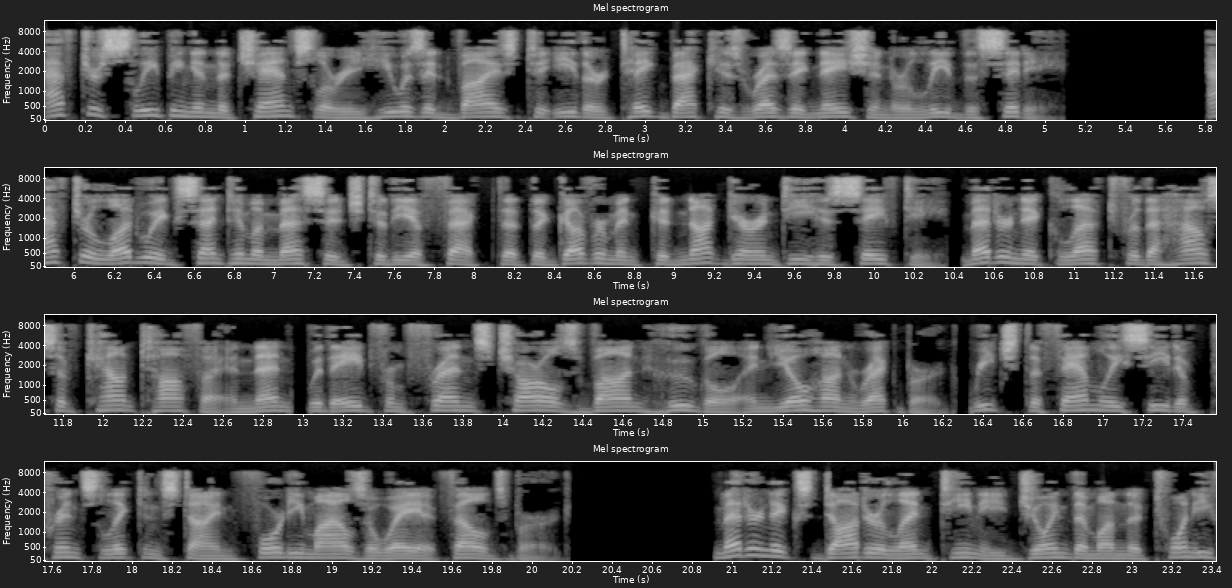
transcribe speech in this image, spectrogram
After sleeping in the chancellery he was advised to either take back his resignation or leave the city. After Ludwig sent him a message to the effect that the government could not guarantee his safety, Metternich left for the house of Count Taaffe and then, with aid from friends Charles von Hügel and Johann Rechberg, reached the family seat of Prince Liechtenstein 40 miles away at Feldsberg. Metternich's daughter Leontine joined them on 21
